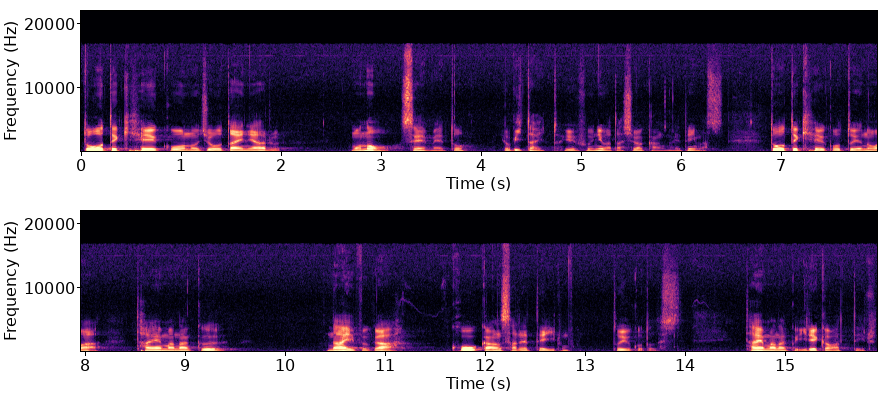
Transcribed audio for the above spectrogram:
動的平衡の状態にあるものを生命と呼びたいというふうに私は考えています。動的平衡というのは絶え間なく内部が交換されているということです。絶え間なく入れ替わっている。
